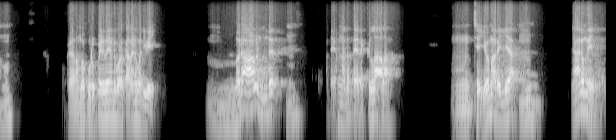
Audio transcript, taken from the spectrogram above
ഉം. ഒക്കെ നമ്മൾ കുറിപ്പ് എഴുതാണ്ട് കൊടുക്കാറാണ് പതിവേ. ഒരാളുണ്ട്. അദ്ദേഹം നല്ല തിരക്കുള്ള ആളാ. ഉം ചെയ്യോന്നറിയില്ല ഉം. ഞാനൊന്നേ.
